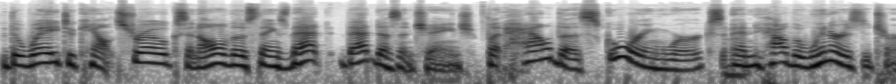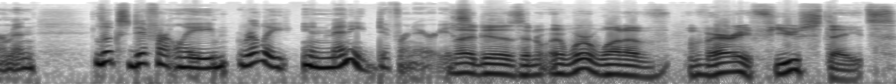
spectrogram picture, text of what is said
the way to count strokes and all of those things that that doesn't change, but how the scoring works and how the winner is determined looks differently really in many different areas. It is, and, and we're one of very few states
